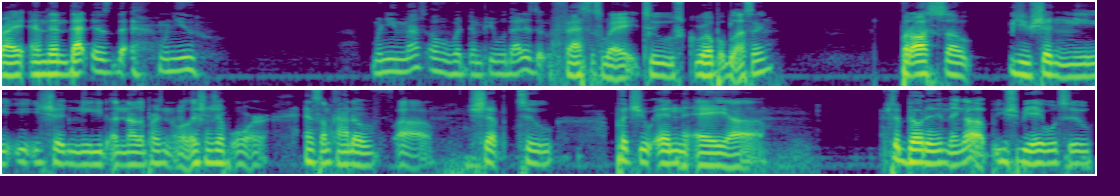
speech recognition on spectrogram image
right? And then that is the when you when you mess over with them people, that is the fastest way to screw up a blessing. But also, you shouldn't need you should need another person in a relationship or in some kind of uh, ship to put you in a uh, to build anything up. You should be able to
